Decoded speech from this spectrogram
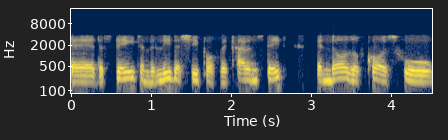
uh, the state and the leadership of the current state, and those, of course, who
